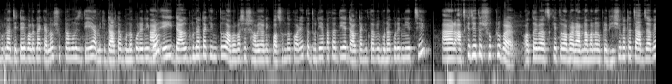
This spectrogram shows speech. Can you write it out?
ভুনা যেটাই বলে না কেন শুকনো মরিচ দিয়ে আমি একটু ডালটা ভুনা করে নিব। আর এই ডাল ভুনাটা কিন্তু আমার বাসায় সবাই অনেক পছন্দ করে। তো ধনিয়া পাতা দিয়ে ডালটা কিন্তু আমি ভুনা করে নিয়েছি। আর আজকে যেহেতু শুক্রবার, অতএব আজকে তো আমার রান্না বান্নার উপরে ভীষণ একটা চাপ যাবে।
